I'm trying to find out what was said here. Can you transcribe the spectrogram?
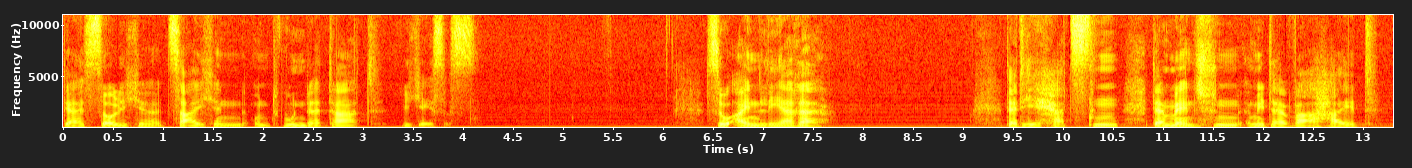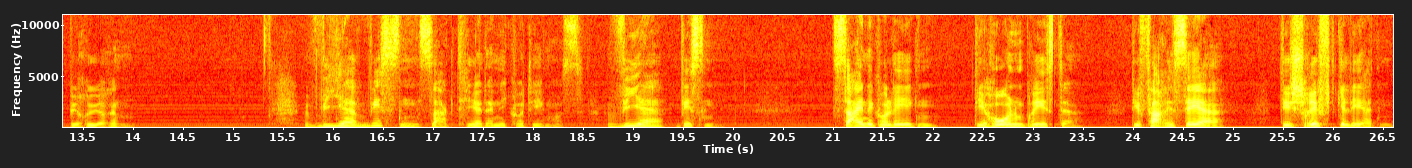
der solche Zeichen und Wunder tat wie Jesus. So ein Lehrer, der die Herzen der Menschen mit der Wahrheit berühren. Wir wissen, sagt hier der Nikodemus, wir wissen. Seine Kollegen, die hohen Priester, die Pharisäer, die Schriftgelehrten,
